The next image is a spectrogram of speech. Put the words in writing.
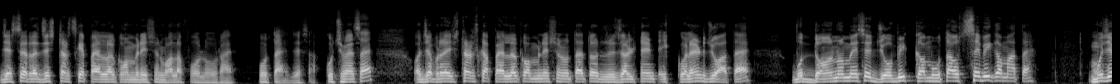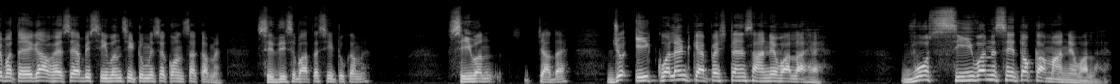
जैसे रजिस्टर्स के पैरेलल कॉम्बिनेशन वाला फॉलो हो रहा है। होता है जैसा। कुछ वैसा है। और जब रजिस्टर्स का पैरेलल कॉम्बिनेशन होता है तो रिजल्टेंट इक्वलेंट जो आता है, वो दोनों में से जो भी कम होता है, उससे भी कम आता है। मुझे बताइएगा, वैसे अभी सी वन में से कौन सा कम है? सीधी सी बात है सी कम है। सी ज़्यादा है। जो इक्वलेंट कैपेसिटेंस आने वाला है, वो सी से तो कम आने वाला है।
